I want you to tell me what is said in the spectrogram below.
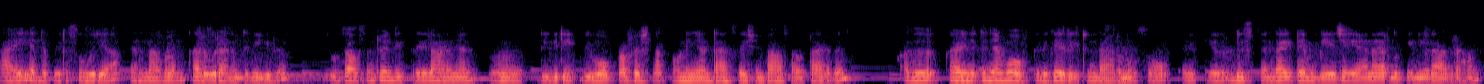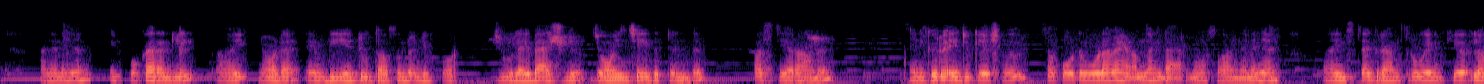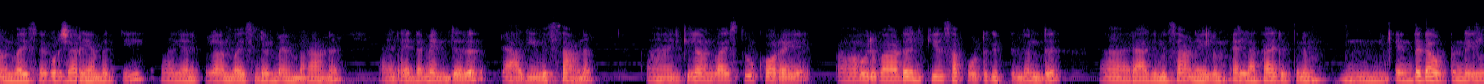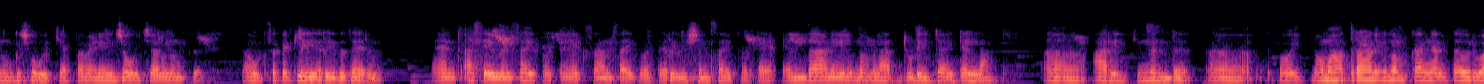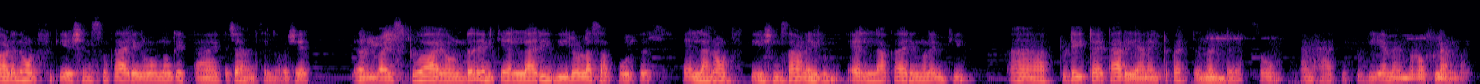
Hi എന്റെ പേര് സൂര്യ. എറണാകുളം കലൂരാണ് എന്റെ വീട്. ടു തൗസൻഡ് ട്വന്റി ത്രീയിലാണ് ഞാൻ ഡിഗ്രി ബിവോക് പ്രൊഫഷണൽ അക്കൗണ്ടിങ് ഞാൻ ടാക്സേഷൻ പാസ് ഔട്ട് ആയത്. അത് കഴിഞ്ഞിട്ട് ഞാൻ വർക്കിന് കയറിയിട്ടുണ്ടായിരുന്നു സോ എനിക്ക് ഡിസ്റ്റന്റ് ആയിട്ട് എം ബി എ ചെയ്യാനായിരുന്നു പിന്നീട് ആഗ്രഹം. അങ്ങനെ ഞാൻ ഇപ്പോൾ currently ഇഗ്നോടെ M B A two thousand twenty four July ബാച്ചിൽ ജോയിൻ ചെയ്തിട്ടുണ്ട്. ഫസ്റ്റ് ഇയർ ആണ്. എനിക്കൊരു എഡ്യൂക്കേഷണൽ സപ്പോർട്ടും കൂടെ വേണം എന്നുണ്ടായിരുന്നു. സോ അങ്ങനെ ഞാൻ ഇൻസ്റ്റാഗ്രാം ത്രൂ എനിക്ക് ലേൺ വൈസിനെ കുറിച്ച് അറിയാൻ പറ്റി. ഞാനിപ്പോൾ ലേൺ വൈസിന്റെ ഒരു മെമ്പറാണ് ആൻഡ് എന്റെ മെന്റർ രാഗി ആണ്. എനിക്ക് ലേൺ വൈസ് ത്രൂ കുറേ ഒരുപാട് എനിക്ക് സപ്പോർട്ട് കിട്ടുന്നുണ്ട്. രാഗി മിസ് ആണെങ്കിലും എല്ലാ കാര്യത്തിനും എന്ത് ഡൗട്ട് ഉണ്ടെങ്കിലും നമുക്ക് ചോദിക്കാം. എപ്പോൾ വേണമെങ്കിലും ചോദിച്ചാലും നമുക്ക് ഡൗട്ട്സ് ഒക്കെ ക്ലിയർ ചെയ്ത് തരും. ആൻഡ് അസൈൻമെന്റ്സ് ആയിക്കോട്ടെ എക്സാംസ് ആയിക്കോട്ടെ റിവിഷൻസ് ആയിക്കോട്ടെ എന്താണെങ്കിലും നമ്മൾ അപ് ടു ഡേറ്റ് ആയിട്ടെല്ലാം അറിയിക്കുന്നുണ്ട്. ഇപ്പോൾ ഇഗ്നോ മാത്രമാണെങ്കിൽ നമുക്ക് അങ്ങനത്തെ ഒരുപാട് നോട്ടിഫിക്കേഷൻസും കാര്യങ്ങളൊന്നും കിട്ടാനായിട്ട് ചാൻസ് ഇല്ല. പക്ഷേ ലേൺ വൈസ് ത്രൂ ആയതുകൊണ്ട് എനിക്ക് എല്ലാ രീതിയിലുള്ള സപ്പോർട്ട് എല്ലാ നോട്ടിഫിക്കേഷൻസ് ആണെങ്കിലും എല്ലാ കാര്യങ്ങളും എനിക്ക് അപ് ടു ഡേറ്റ് ആയിട്ട് അറിയാനായിട്ട് പറ്റുന്നുണ്ട്. So I am happy to be a member of learn wise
